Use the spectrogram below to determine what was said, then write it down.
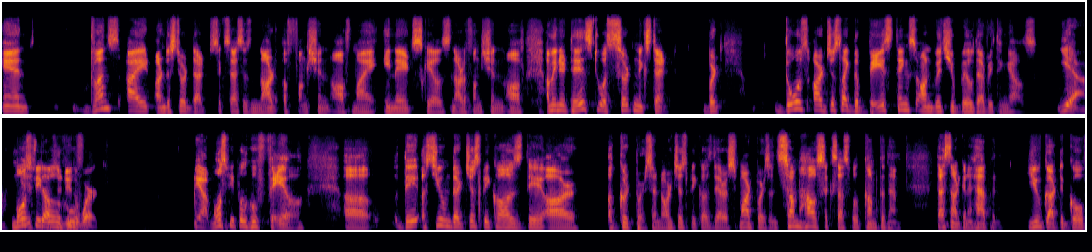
And once I understood that success is not a function of my innate skills, not a function of, I mean, it is to a certain extent, but those are just like the base things on which you build everything else. Yeah. Most people to do the work. Yeah. Most people who fail, uh, they assume that just because they are a good person or just because they're a smart person, somehow success will come to them. That's not going to happen. You've got to go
